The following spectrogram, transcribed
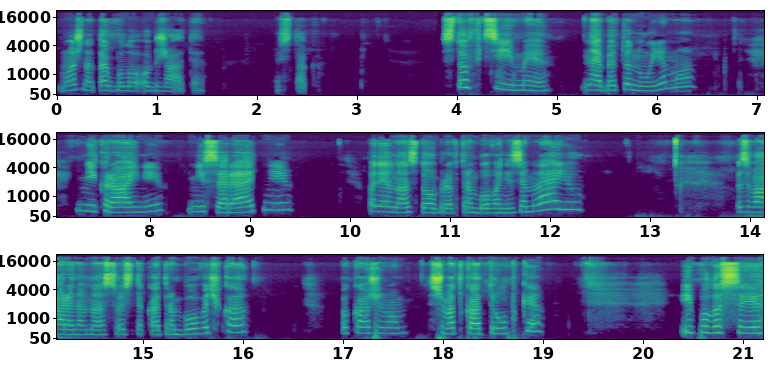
можна так було обжати. Ось так. Стовпці ми не бетонуємо, ні крайні, ні середні. Вони в нас добре втрамбовані землею. Зварена в нас ось така трамбовочка, покажу вам, шматка трубки і полоси.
